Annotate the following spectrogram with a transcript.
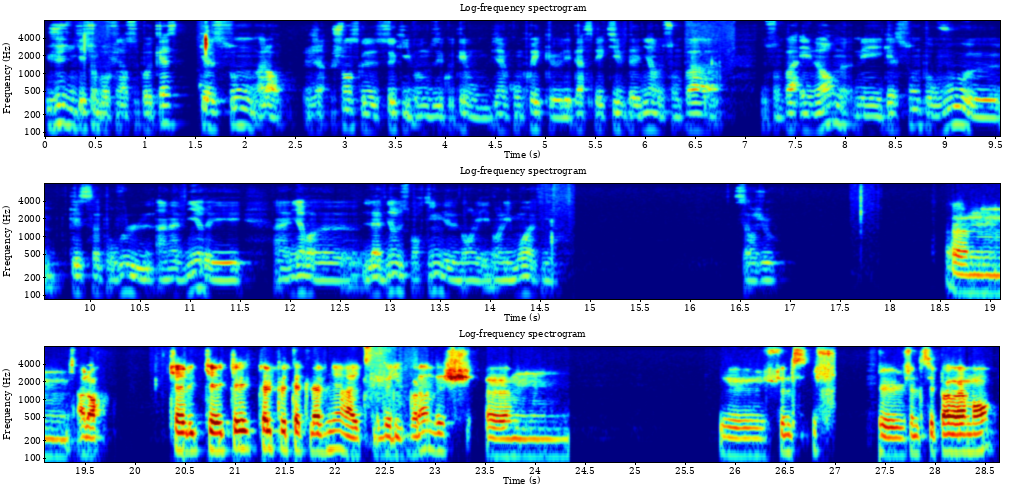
Juste une question pour finir ce podcast. Quels sont, alors je pense que ceux qui vont nous écouter ont bien compris que les perspectives d'avenir ne sont pas ne sont pas énormes, mais quels sont pour vous, euh, quel serait pour vous un avenir et avenir, euh, l'avenir du Sporting dans les dans les mois à venir Sergio. Euh, alors, quel, peut être l'avenir avec Frédéric Volandes euh, je, ne, sais pas vraiment.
